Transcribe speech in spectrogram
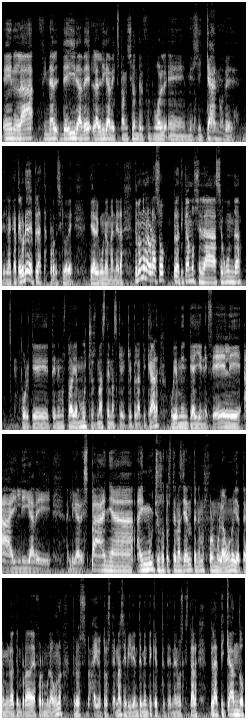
en la final de ida de la Liga de Expansión del fútbol eh, mexicano, de, de, la categoría de plata, por decirlo de, de alguna manera. Te mando un abrazo, platicamos en la segunda porque tenemos todavía muchos más temas que, platicar. Obviamente hay NFL, hay Liga de, Liga de España, hay muchos otros temas. Ya no tenemos Fórmula 1, ya terminó la temporada de Fórmula 1, pero hay otros temas evidentemente que tendremos que estar platicando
